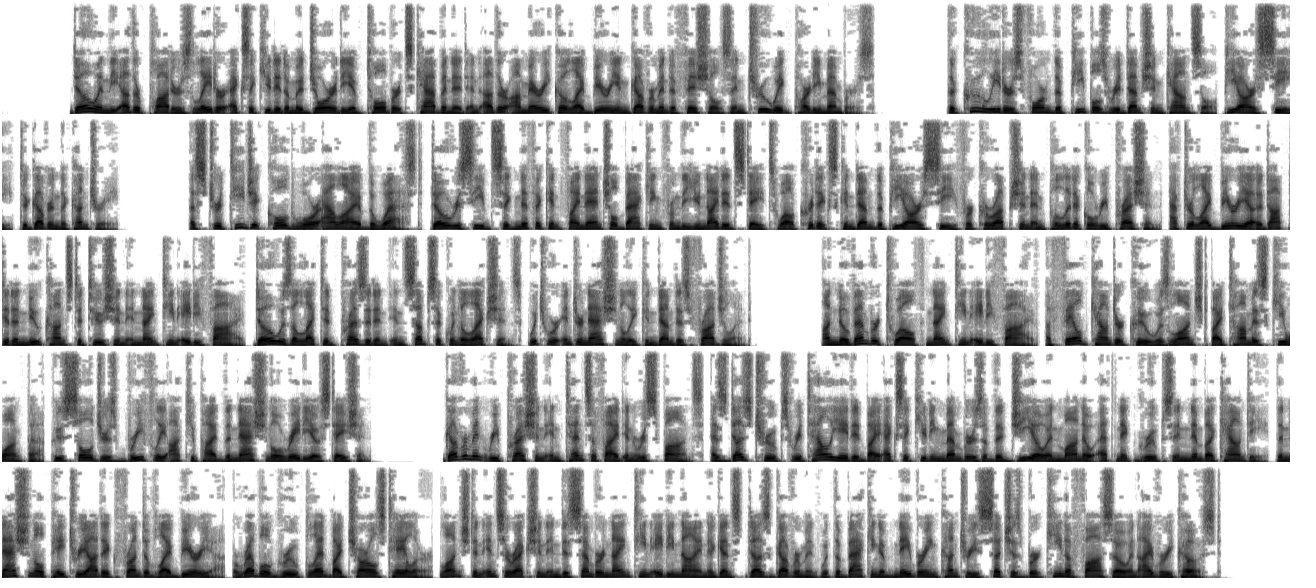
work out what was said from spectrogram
Doe and the other plotters later executed a majority of Tolbert's cabinet and other Americo-Liberian government officials and true Whig Party members. The coup leaders formed the People's Redemption Council to govern the country. A strategic Cold War ally of the West, Doe received significant financial backing from the United States while critics condemned the PRC for corruption and political repression. After Liberia adopted a new constitution in 1985, Doe was elected president in subsequent elections, which were internationally condemned as fraudulent. On November 12, 1985, a failed counter-coup was launched by Thomas Quiwonkpa, whose soldiers briefly occupied the national radio station. Government repression intensified in response, as Doe's troops retaliated by executing members of the Gio and Mano ethnic groups in Nimba County. The National Patriotic Front of Liberia, a rebel group led by Charles Taylor, launched an insurrection in December 1989 against Doe's government with the backing of neighboring countries such as Burkina Faso and Ivory Coast.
